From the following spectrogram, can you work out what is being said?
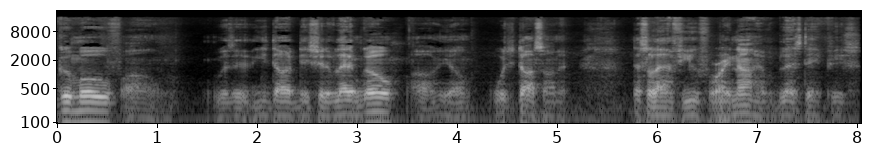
Good move. Um, was it you thought they should have let him go? Uh, you know, what's your thoughts on it? That's all I have for you for right now. Have a blessed day. Peace.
